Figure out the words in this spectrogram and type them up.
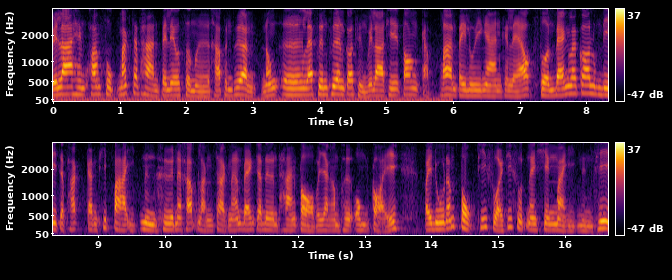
วลาแห่งความสุขมักจะผ่านไปเร็วเสมอครับเพื่อนๆ น้องเอิงและเพื่อนๆ ก็ถึงเวลาที่ต้องกลับบ้านไปลุยงานกันแล้ว ส่วนแบงค์แล้วก็ลุงดีจะพักกันที่ป่าอีกหนึ่งคืนนะครับ หลังจากนั้นแบงค์จะเดินทางต่อไปยังอำเภออมก๋อย ไปดูน้ำตกที่สวยที่สุดในเชียงใหม่อีกหนึ่งที่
